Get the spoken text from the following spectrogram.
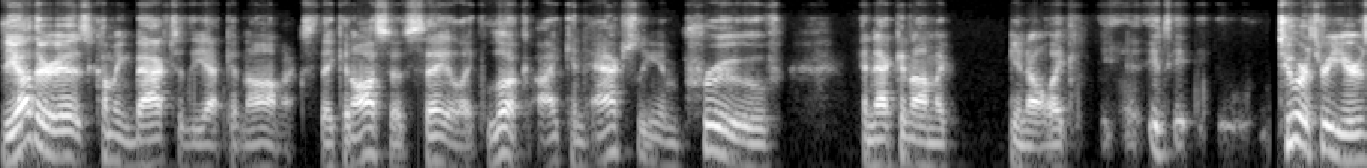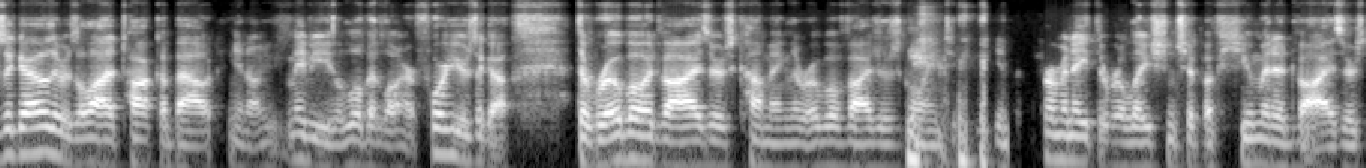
The other is coming back to the economics. They can also say like, look, I can actually improve an economic, you know, like it, it two or three years ago, there was a lot of talk about, you know, maybe a little bit longer, four years ago, the robo advisors coming, the robo advisors going to you know, terminate the relationship of human advisors.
